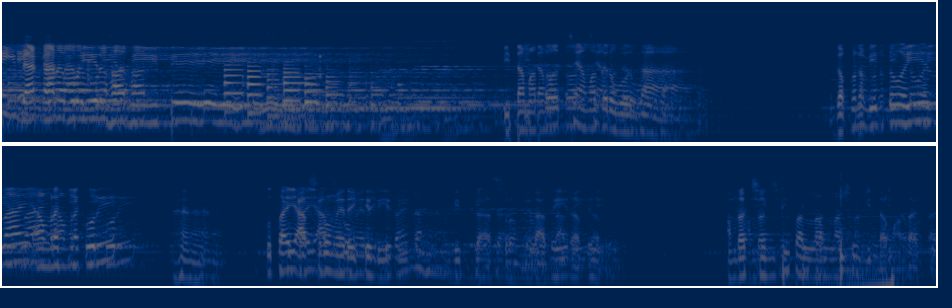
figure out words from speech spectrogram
এই বেটার বইয়ের হাবিতে। পিতা মাতা হচ্ছে আমাদের বোঝা। যখন বৃদ্ধ হয়ে যায় আমরা কি করি? হ্যাঁ, কোথায় আশ্রমে রেখে দিই তাই না বৃদ্ধ আশ্রমে রাধে রাধে আমরা চিনতে পারলাম না সেই পিতা মাতাকে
